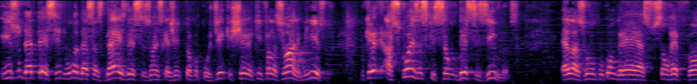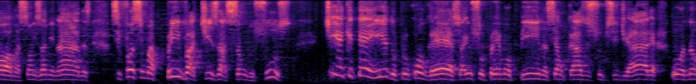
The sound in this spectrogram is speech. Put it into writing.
Isso deve ter sido uma dessas dez decisões que a gente toma por dia, que chega aqui e fala assim: olha, ministro, porque as coisas que são decisivas, elas vão para o Congresso, são reformas, são examinadas. Se fosse uma privatização do SUS, tinha que ter ido para o Congresso, aí o Supremo opina se é um caso de subsidiária ou não.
